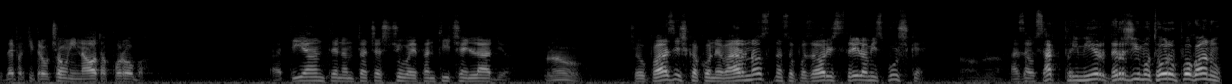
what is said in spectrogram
Zdaj pa hitro v čovni na otok porobo. A ti, Ante, nam ta čas čuvaj fantiče in ladjo. Prav. Če opaziš kako nevarnost, nas opozori s strelom iz puške. Dobro. A za vsak primer drži motor v pogonu.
